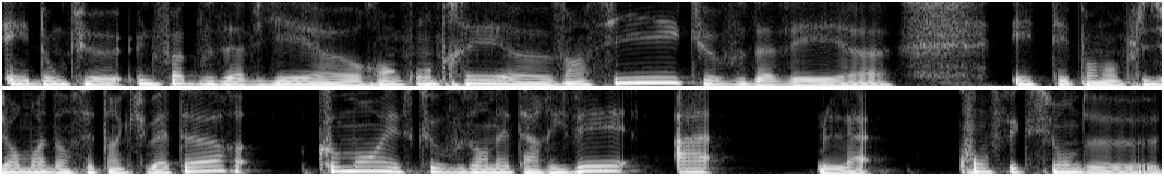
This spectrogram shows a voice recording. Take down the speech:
Et donc, euh, une fois que vous aviez euh, rencontré euh, Vinci, que vous avez été pendant plusieurs mois dans cet incubateur, comment est-ce que vous en êtes arrivé à la confection de,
